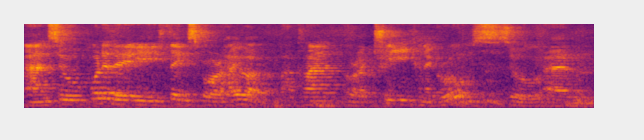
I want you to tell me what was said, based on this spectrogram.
And so one of the things for how a, a plant or a tree kind of grows, so um,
